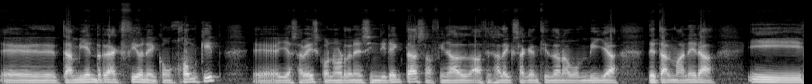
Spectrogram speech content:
eh, también reaccione con HomeKit, eh, ya sabéis, con órdenes indirectas. Al final haces Alexa que encienda una bombilla de tal manera y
